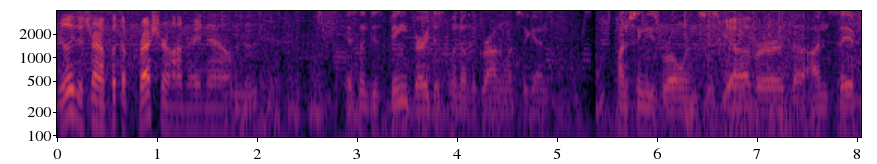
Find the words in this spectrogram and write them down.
Really just trying to put the pressure on right now. Mm-hmm. Yes, and just being very disciplined on the ground once again. Just punishing these roll-ins, just waiting Yup. for the unsafe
